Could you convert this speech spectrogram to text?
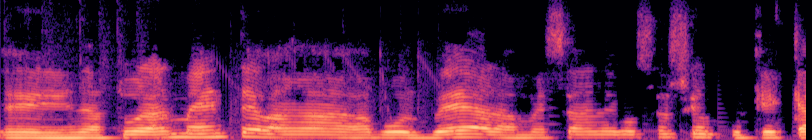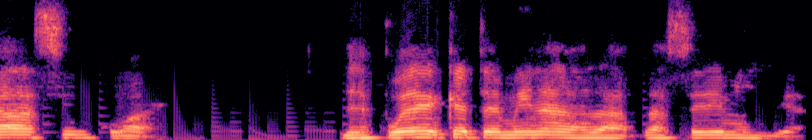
eh, naturalmente van a volver a la mesa de negociación porque cada cinco años, después de que termina la, serie mundial.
